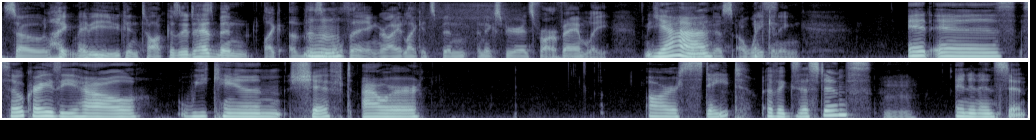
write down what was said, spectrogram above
So like maybe you can talk because it has been like a visible mm-hmm. thing right? Like it's been an experience for our family Yeah. this awakening. It is so crazy how we can shift our our state of existence mm-hmm. in an instant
